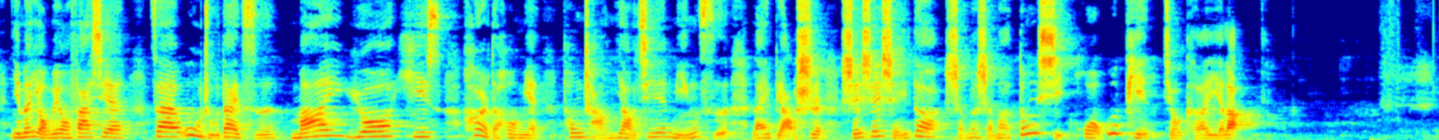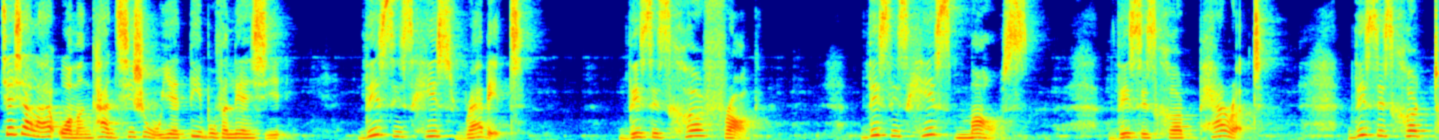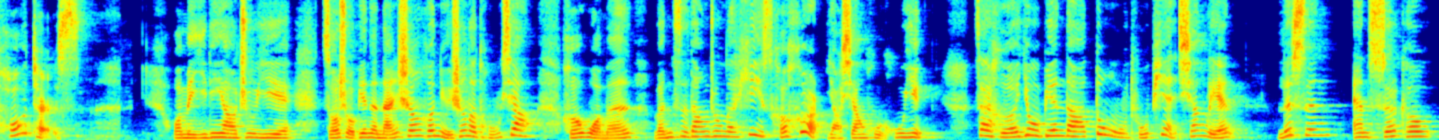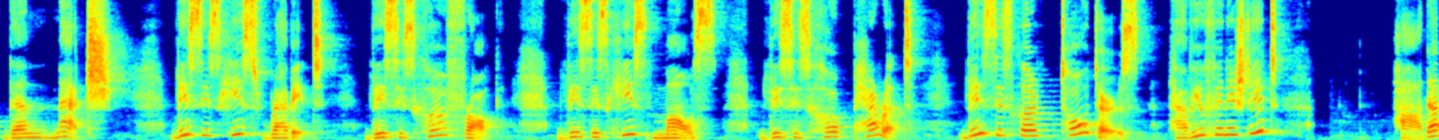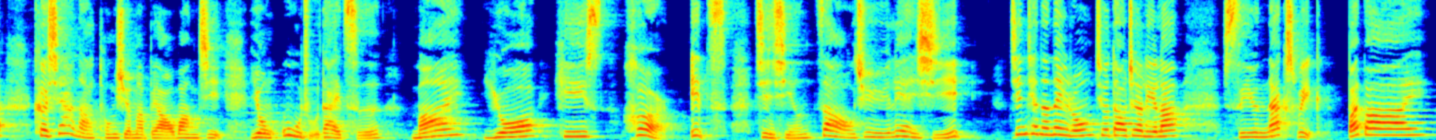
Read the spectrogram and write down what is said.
你们有没有发现，在物主代词 my、your、his、her 的后面，通常要接名词来表示谁谁谁的什么什么东西或物品就可以了。接下来我们看七十五页 D 部分练习。This is his rabbit. This is her frog. This is his mouse. This is her parrot. This is her tortoise. 我们一定要注意左手边的男生和女生的头像和我们文字当中的 his 和 her 要相互呼应，再和右边的动物图片相连。Listen and circle them match. This is his rabbit. This is her frog. This is his mouse. This is her parrot. This is her tortoise. Have you finished it? 好的，课下呢，同学们不要忘记用物主代词 my、your、his、her、its 进行造句练习。今天的内容就到这里啦，See you next week. Bye bye.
